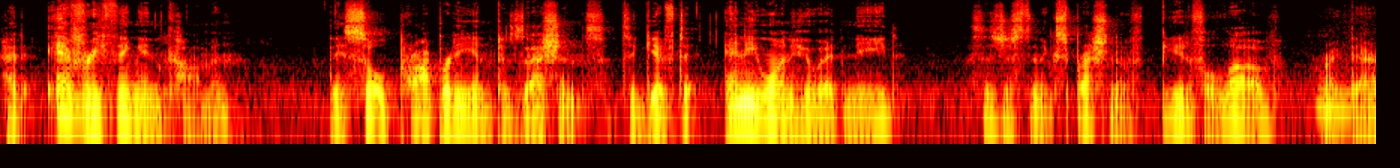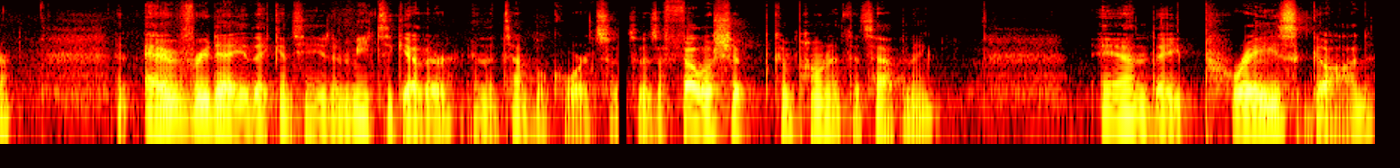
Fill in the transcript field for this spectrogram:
had everything in common. They sold property and possessions to give to anyone who had need. This is just an expression of beautiful love right mm. there. And every day they continue to meet together in the temple courts. So, so there's a fellowship component that's happening. And they praise God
